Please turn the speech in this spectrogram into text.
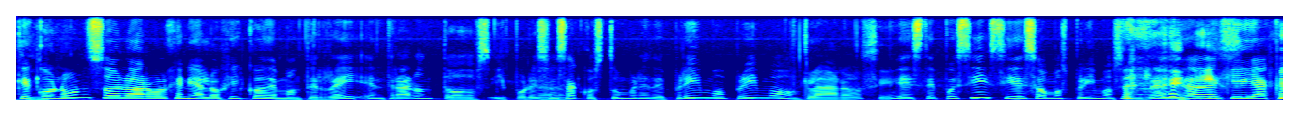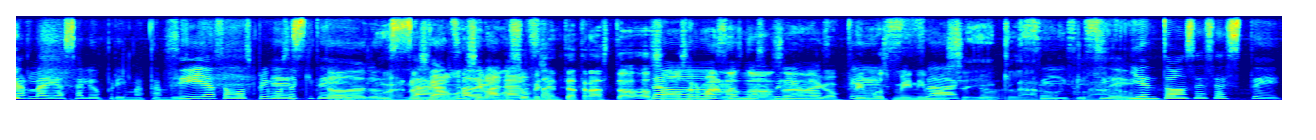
que con un solo árbol genealógico de Monterrey entraron todos y por eso esa costumbre de primo, primo. Claro, sí. Este, pues sí, sí somos primos. En realidad aquí ya Carla ya salió prima también. Sí, ya somos primos aquí este, todos. bueno, si vamos, si vamos suficiente atrás todos, somos hermanos, ¿no? O sea, digo, primos mínimos, sí, claro. Sí, sí, sí. Y entonces este,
